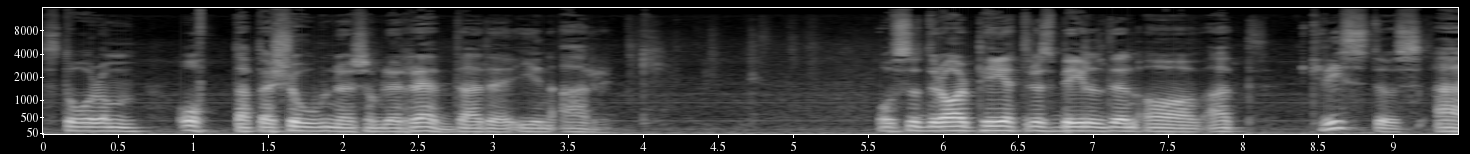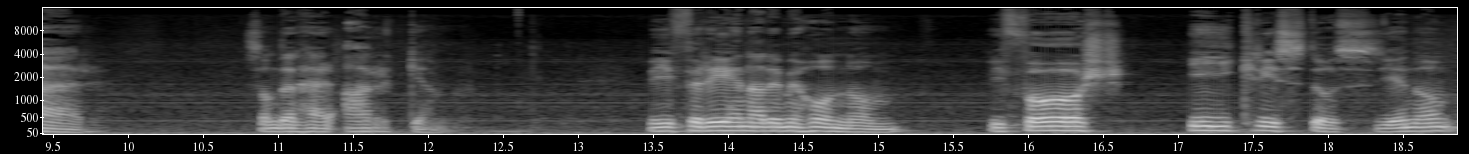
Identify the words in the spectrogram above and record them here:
står om åtta personer som blev räddade i en ark. Och så drar Petrus bilden av att Kristus är som den här arken. Vi är förenade med honom. Vi förs i Kristus genom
